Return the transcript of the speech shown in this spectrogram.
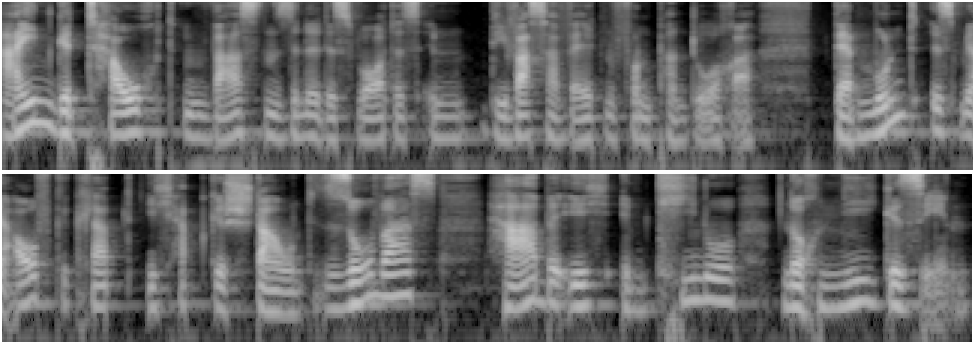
eingetaucht im wahrsten Sinne des Wortes in die Wasserwelten von Pandora. Der Mund ist mir aufgeklappt, ich habe gestaunt. Sowas habe ich im Kino noch nie gesehen.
